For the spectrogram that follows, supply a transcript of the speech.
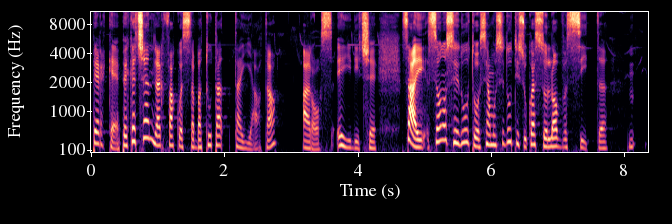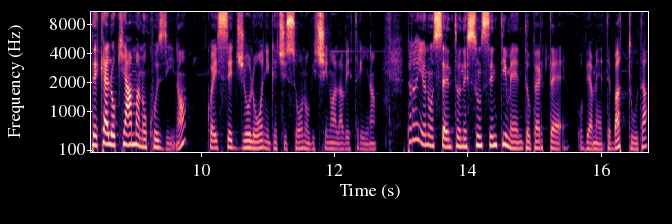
Perché? Perché Chandler fa questa battuta tagliata a Ross e gli dice: Sai, sono seduto, siamo seduti su questo love m- perché lo chiamano così, no? Quei seggioloni che ci sono vicino alla vetrina. Però io non sento nessun sentimento per te, ovviamente battuta.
